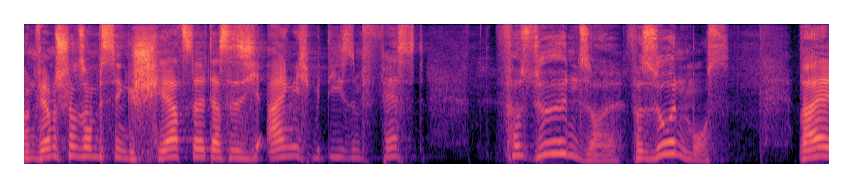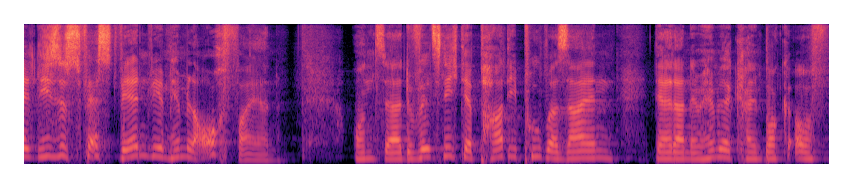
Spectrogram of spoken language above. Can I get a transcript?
Und wir haben schon so ein bisschen gescherzelt, dass er sich eigentlich mit diesem Fest versöhnen soll, versöhnen muss. Weil dieses Fest werden wir im Himmel auch feiern. Und äh, du willst nicht der Partypuber sein, der dann im Himmel keinen Bock auf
